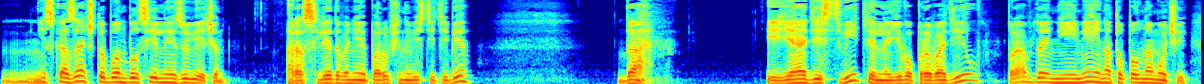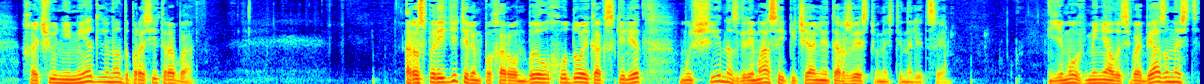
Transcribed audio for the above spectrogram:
Не сказать, чтобы он был сильно изувечен. Расследование поручено вести тебе? Да. И я действительно его проводил, правда, не имея на то полномочий. Хочу немедленно допросить раба. Распорядителем похорон был худой, как скелет, мужчина с гримасой печальной торжественности на лице. Ему вменялось в обязанность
